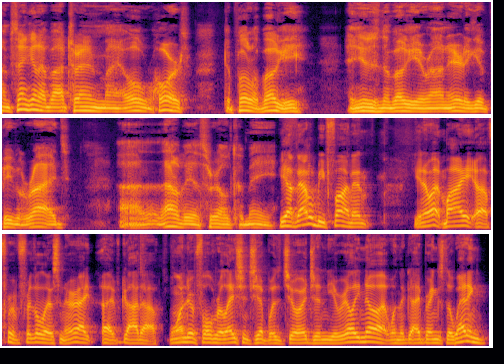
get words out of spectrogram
I'm thinking about training my old horse to pull a buggy and using the buggy around here to give people rides. Uh, that'll be a thrill to me. Yeah, that'll be fun. And you know what? My uh, for for the listener, I I've got a wonderful relationship with George, and you really know it when the guy brings the wedding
